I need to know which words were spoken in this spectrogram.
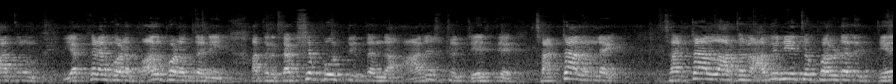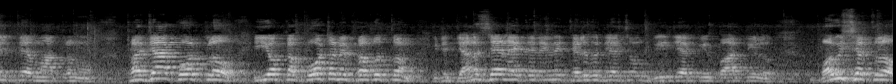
మాత్రం ఎక్కడ కూడా పాల్పడొద్దని అతను కక్షపూరితంగా అరెస్టు చేస్తే చట్టాలు ఉన్నాయి చట్టాల్లో అతను అవినీతి పరుడని తేలితే మాత్రము ప్రజా కోర్టులో ఈ యొక్క కూటమి ప్రభుత్వం ఇటు జనసేన అయితేనేమి తెలుగుదేశం బీజేపీ పార్టీలు భవిష్యత్తులో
